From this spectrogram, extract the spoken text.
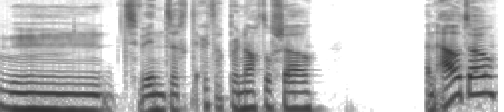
mm, 20, 30 per nacht of zo. Een auto?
